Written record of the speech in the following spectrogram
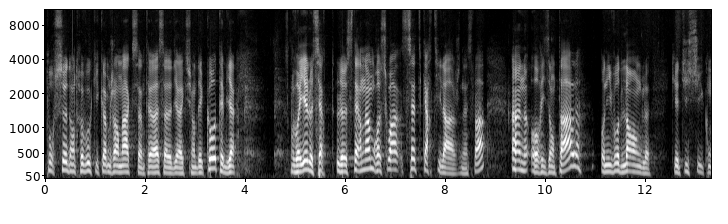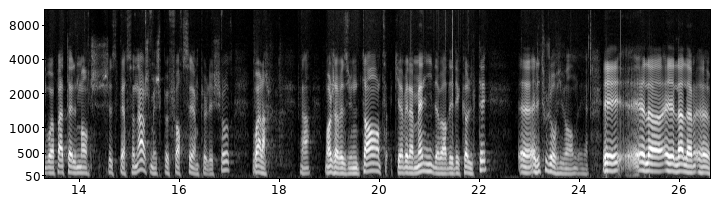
pour ceux d'entre vous qui, comme Jean-Marc, s'intéressent à la direction des côtes, eh bien, vous voyez, le, le sternum reçoit sept cartilages, n'est-ce pas? Un horizontal, au niveau de l'angle, qui est ici, qu'on ne voit pas tellement chez ce personnage, mais je peux forcer un peu les choses. Voilà. Hein? Moi, j'avais une tante qui avait la manie d'avoir des décolletés. Euh, elle est toujours vivante, d'ailleurs. Et elle a, euh,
